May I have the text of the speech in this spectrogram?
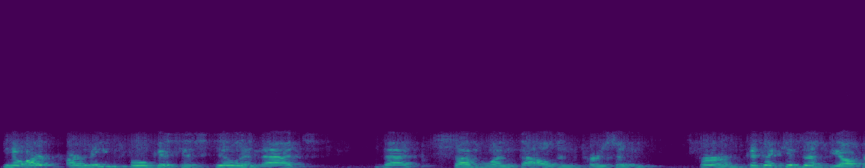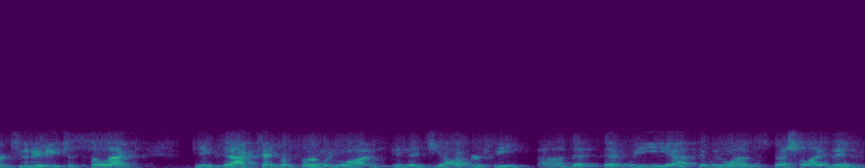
you know, our, our main focus is still in that, that sub 1,000 person firm, because that gives us the opportunity to select the exact type of firm we want in the geography uh, that, that, we, uh, that we want to specialize in.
